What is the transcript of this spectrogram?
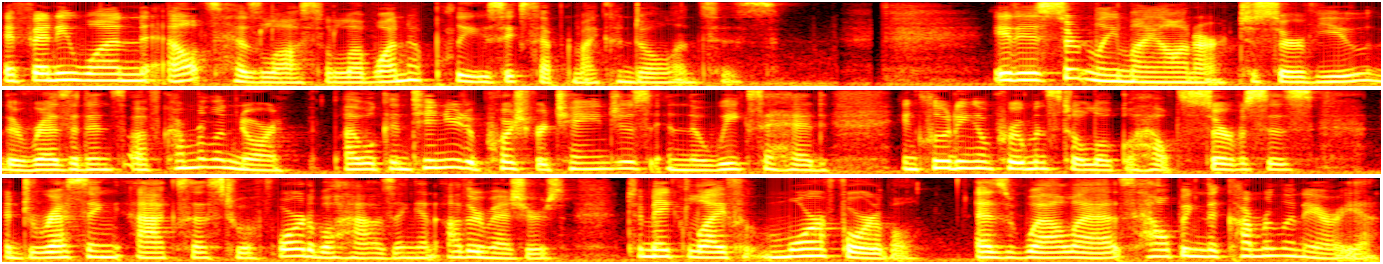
If anyone else has lost a loved one, please accept my condolences. It is certainly my honor to serve you, the residents of Cumberland North. I will continue to push for changes in the weeks ahead, including improvements to local health services, addressing access to affordable housing, and other measures to make life more affordable, as well as helping the Cumberland area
